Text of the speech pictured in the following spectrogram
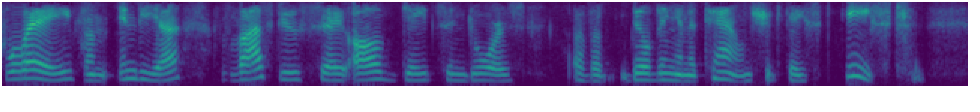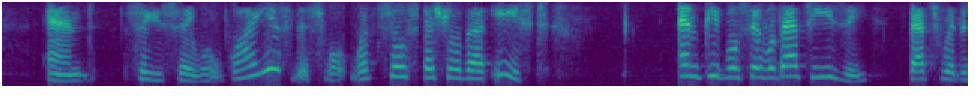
shui from India. Vastu say all gates and doors of a building in a town should face east. And so you say, well, why is this? Well, what's so special about east? And people say, well, that's easy. That's where the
